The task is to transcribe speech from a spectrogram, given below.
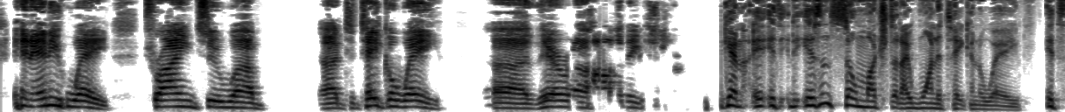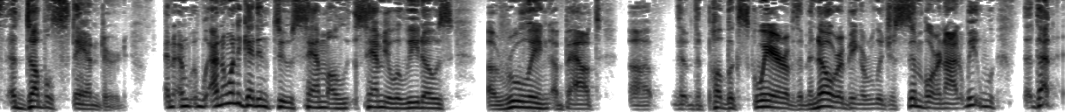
in any way trying to, uh, uh to take away, uh, their uh, holiday again, it, it isn't so much that I want to take it away. It's a double standard. And, and I don't want to get into Sam, Samuel Alito's uh, ruling about uh, the, the public square of the menorah being a religious symbol or not. We, that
